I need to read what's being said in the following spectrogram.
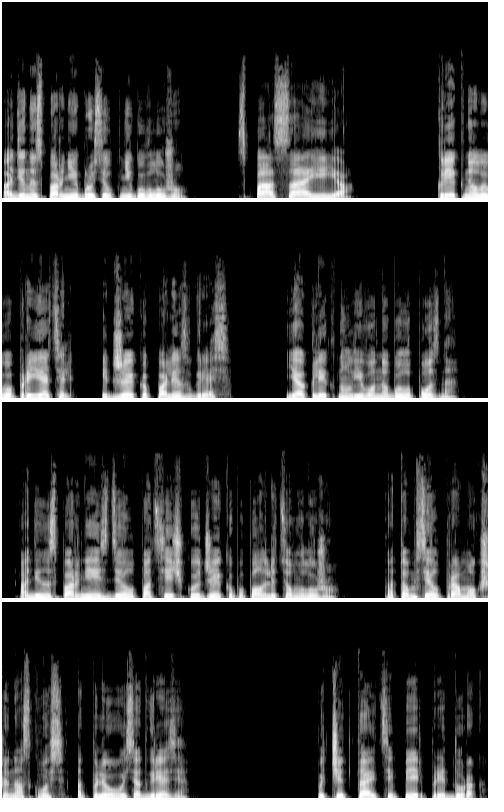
Один из парней бросил книгу в лужу. «Спасай ее!» Крикнул его приятель, и Джейкоб полез в грязь. Я кликнул его, но было поздно. Один из парней сделал подсечку, и Джейкоб упал лицом в лужу. Потом сел, промокший насквозь, отплевываясь от грязи. «Почитай теперь, придурок!»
